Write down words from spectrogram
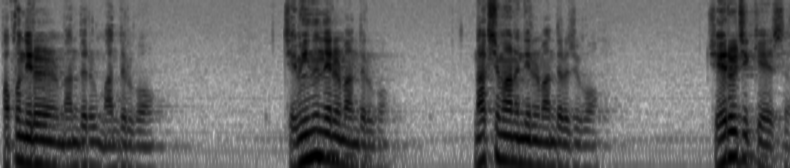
바쁜 일을 만들, 만들고, 재미있는 일을 만들고, 낙심하는 일을 만들어주고, 죄를 짓게 해서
